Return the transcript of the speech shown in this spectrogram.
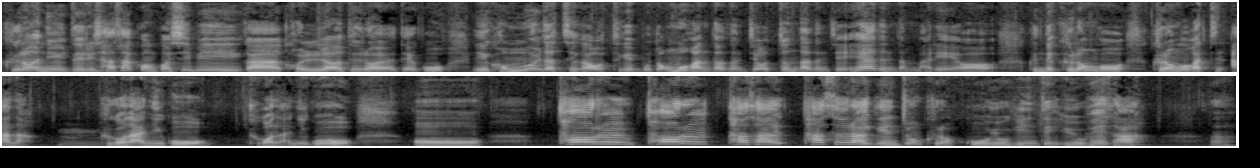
그런 일들이 사사건건 시비가 걸려들어야 되고 이 건물 자체가 어떻게 뭐 넘어간다든지 어쩐다든지 해야 된단 말이에요. 근데 그런 거 그런 거 같진 않아. 음, 그건 아니고 그건 아니고 어 털을 털을 타사, 탓을 하기엔 좀 그렇고 여기 이제 이 회사 어,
